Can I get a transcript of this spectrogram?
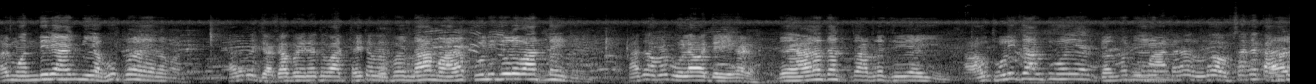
હવે મંદિરે આવીને બેહવું પડે તમારે અરે ભાઈ જગાભાઈ ને તો વાત થઈ તો તમે પછી ના મારા કોઈની જોડે વાત નહીં થઈ. હા તો અમે બોલાવા જઈએ હેડો. દેહાડા તો આપણે જઈ આવીએ. આવું થોડી ચાલતું હોય યાર ઘરમાં બે માતાના રૂડો અવસર છે કાલ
